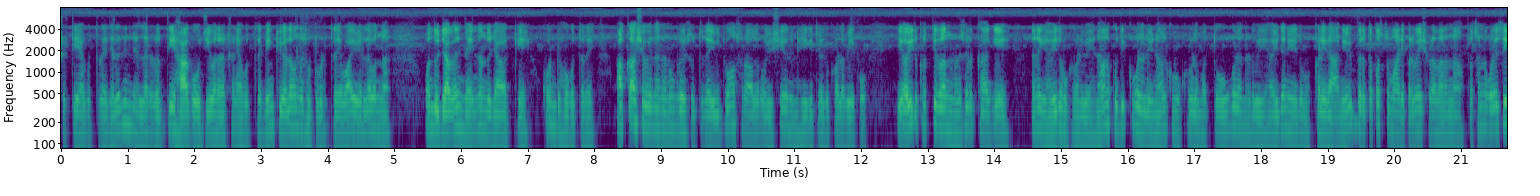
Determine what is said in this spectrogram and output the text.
ಸೃಷ್ಟಿಯಾಗುತ್ತದೆ. ಜಲದಿಂದ ಎಲ್ಲರ ವೃದ್ಧಿ ಹಾಗೂ ಜೀವನ ರಕ್ಷಣೆಯಾಗುತ್ತದೆ. ಬೆಂಕಿಯು ಎಲ್ಲವನ್ನು ಸುಟ್ಟು ಬಿಡುತ್ತದೆ ವಾಯು ಎಲ್ಲವನ್ನು ಒಂದು ಜಾಗದಿಂದ ಇನ್ನೊಂದು ಜಾಗಕ್ಕೆ ಕೊಂಡು ಹೋಗುತ್ತದೆ ಆಕಾಶವು ಎಲ್ಲರ ಅನುಗ್ರಹಿಸುತ್ತದೆ ವಿದ್ವಾಂಸರಾದರೂ ವಿಷಯವನ್ನು ಹೇಗೆ ತಿಳಿದುಕೊಳ್ಳಬೇಕು? ಈ ಐದು ಕೃತ್ಯಗಳನ್ನು ನಡೆಸಲಿಕ್ಕಾಗಿ ನನಗೆ ಐದು ಮುಖಗಳಿವೆ. ನಾಲ್ಕು ದಿಕ್ಕುಗಳಲ್ಲಿ ನಾಲ್ಕು ಮುಖಗಳು ಮತ್ತು ಅವುಗಳ ನಡುವೆ ಐದನೆಯದು ಮಕ್ಕಳಿರ ನೀವಿಬ್ಬರು ತಪಸ್ಸು ಮಾಡಿ ಪರಮೇಶ್ವರನನ್ನು ಪ್ರಸನ್ನಗೊಳಿಸಿ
